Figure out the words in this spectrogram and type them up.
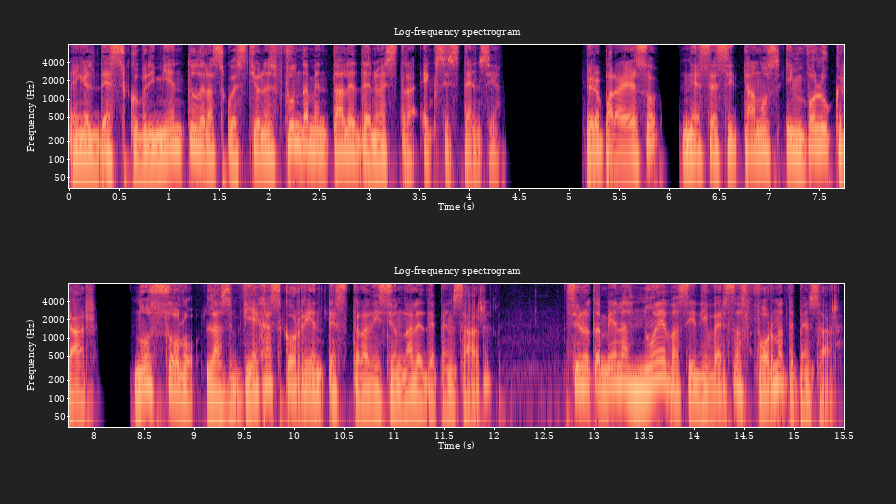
en el descubrimiento de las cuestiones fundamentales de nuestra existencia. Pero para eso necesitamos involucrar no solo las viejas corrientes tradicionales de pensar, sino también las nuevas y diversas formas de pensar.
